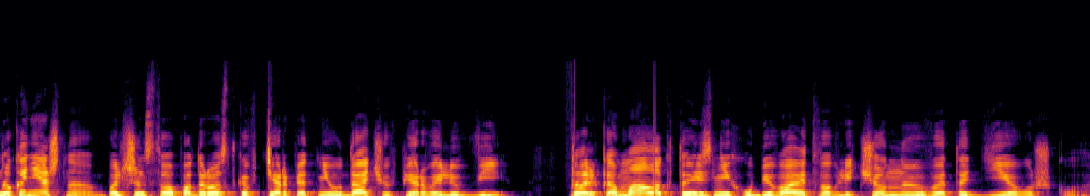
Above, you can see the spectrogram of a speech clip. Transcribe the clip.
Ну конечно, большинство подростков терпят неудачу в первой любви. Только мало кто из них убивает вовлеченную в это девушку.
